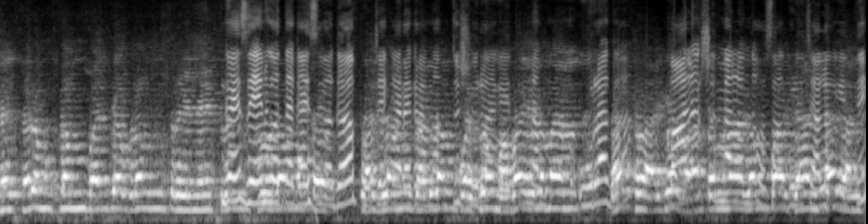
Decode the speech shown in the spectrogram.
ಚೈತ್ರಮುಖಂ ಪಂಚವ್ರಂ ತ್ರಿನೇತ್ರ ಗೈಸ್ ಏನು ಗೊತ್ತಾ ಗೈಸ್ ಇವಾಗ ಪೂಜೆ ಕಾರ್ಯಕ್ರಮ ಅಂತೂ ಶುರು ಆಗೈತೆ ನಮ್ಮ ಊರಾಗ ಬಾಲಕೃಷ್ಣ ಮೇಲೆ ಒಂದು ಹೊಸ ಗುಡಿ ಚಾಲು ಆಗೈತಿ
